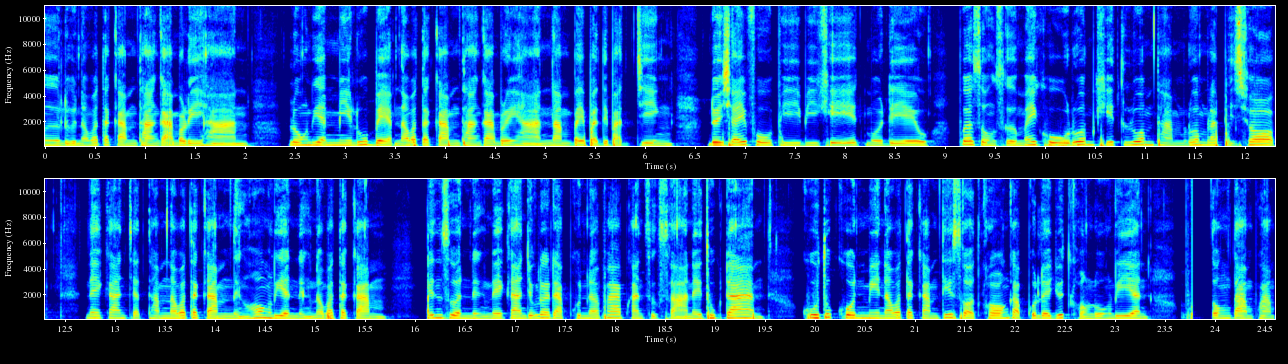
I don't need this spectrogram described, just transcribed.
มือหรือนวัตกรรมทางการบริหาร โรงเรียนมีรูปแบบนวัตกรรมทางการบริหารนำไปปฏิบัติจริง โดยใช้ 4P BKS โมเดลเพื่อส่งเสริมให้ครูร่วมคิด ร่วมทำร่วมรับผิดชอบ ในการจัดทำนวัตกรรม 1 ห้องเรียน 1 นวัตกรรมเป็นส่วนหนึ่งในการยกระดับคุณภาพการศึกษาในทุกด้าน ครูทุกคนมีนวัตกรรมที่สอดคล้องกับกลยุทธ์ของโรงเรียน ตรงตามความ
